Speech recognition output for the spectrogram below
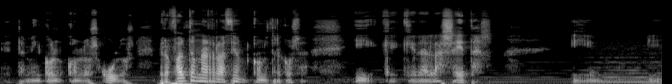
eh, también con, los culos. Pero falta una relación con otra cosa, y que, eran las setas. Y, y,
